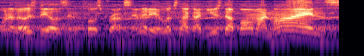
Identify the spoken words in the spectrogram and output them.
one of those deals in close proximity. It looks like I've used up all my mines.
